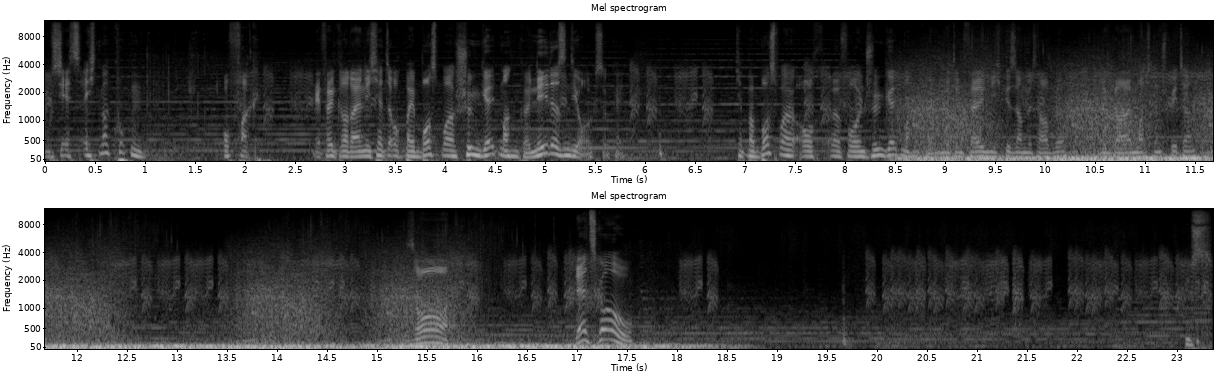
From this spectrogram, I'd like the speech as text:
Muss ich jetzt echt mal gucken. Oh fuck. Mir fällt gerade ein, ich hätte auch bei Bossbar schön Geld machen können. Nee, da sind die Orks, okay. Ich habe bei Bossbar auch äh, vorhin schön Geld machen können mit den Fällen, die ich gesammelt habe. Egal, mach ich dann später. So. Let's go. Muss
